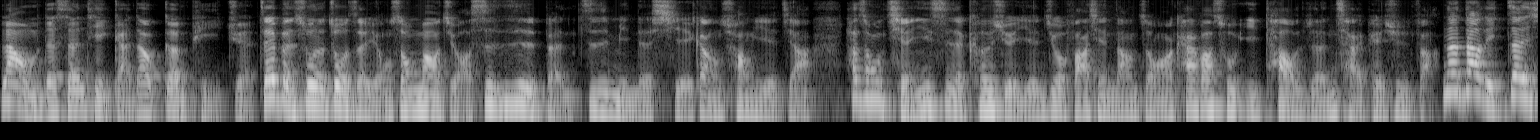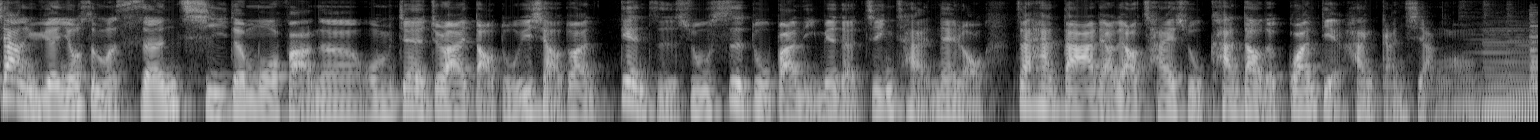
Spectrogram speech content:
让我们的身体感到更疲倦。这本书的作者永松茂久啊，是日本知名的斜杠创业家，他从潜意识的科学研究发现当中啊，开发出一套人才培训法。那到底正向语言有什么神奇的魔法呢？我们接着就来导读一小段。电子书试读版里面的精彩内容，再和大家聊聊财鼠看到的观点和感想哦。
